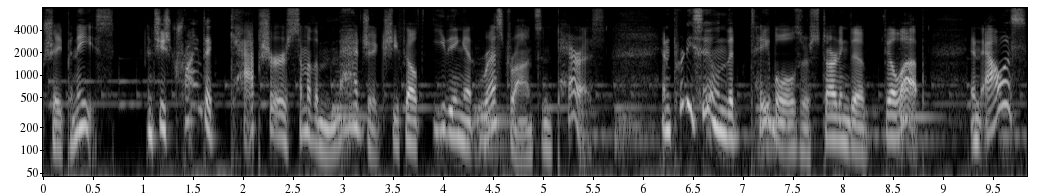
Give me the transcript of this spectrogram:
Chez Panisse, and she's trying to capture some of the magic she felt eating at restaurants in Paris. And pretty soon, the tables are starting to fill up, and Alice,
